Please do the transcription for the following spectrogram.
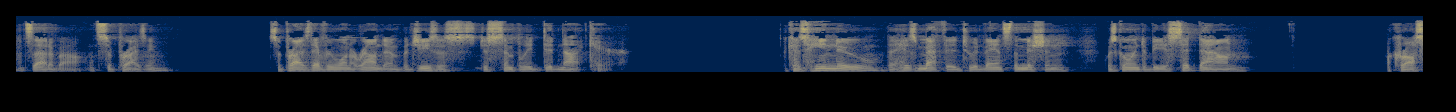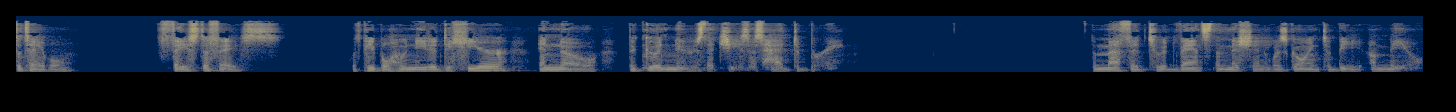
What's that about? It's surprising. surprised everyone around him, but Jesus just simply did not care because he knew that his method to advance the mission was going to be to sit down across a table, face to face, with people who needed to hear and know the good news that Jesus had to bring. The method to advance the mission was going to be a meal.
